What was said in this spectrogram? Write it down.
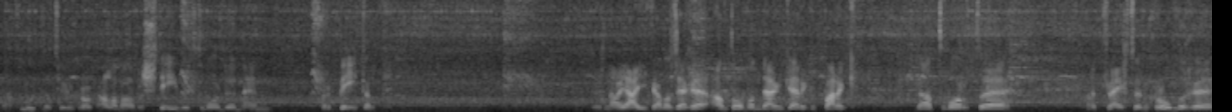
dat moet natuurlijk ook allemaal verstevigd worden en verbeterd. Dus nou ja, je kan wel zeggen, Anton van Duinkerkenpark, dat wordt, uh, dat krijgt een grondige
